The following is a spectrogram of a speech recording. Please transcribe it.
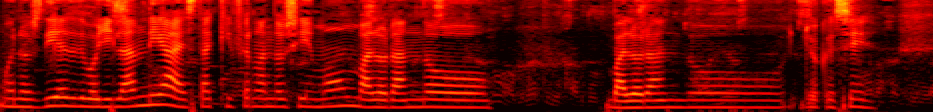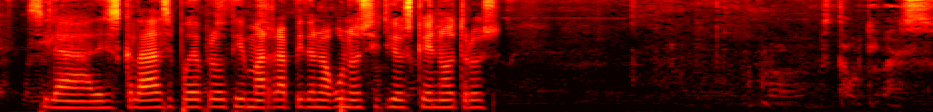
Buenos días de Bollilandia. Está aquí Fernando Simón valorando, valorando, yo qué sé, si la desescalada se puede producir más rápido en algunos sitios que en otros. Esta última es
